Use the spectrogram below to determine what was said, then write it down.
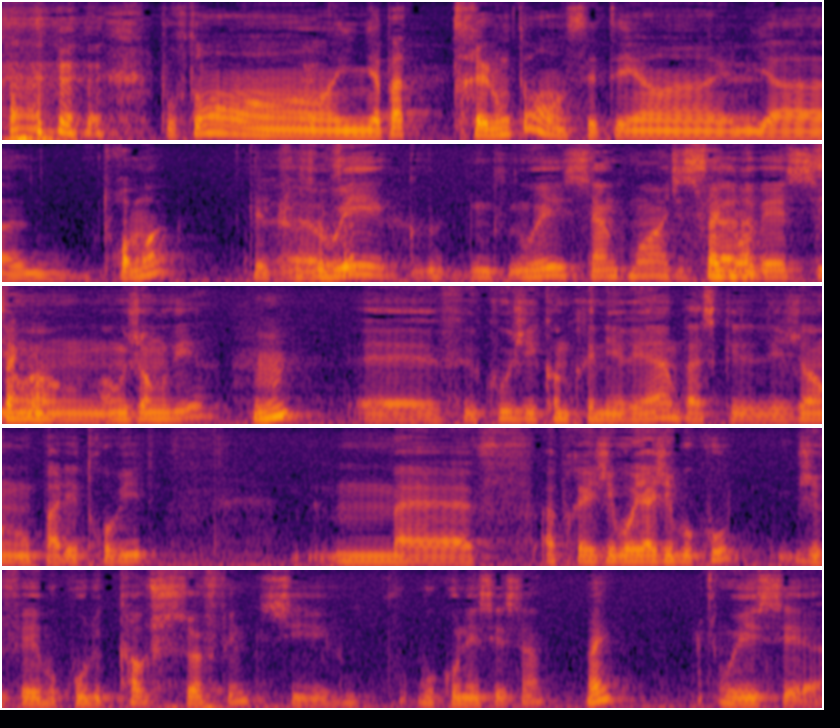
Pourtant, il n'y a pas très longtemps, c'était il y a trois mois, quelque chose Euh, comme oui, oui, cinq mois. Je suis Cinq arrivé ici en, en janvier. ça Mhm. Euh, du coup, j'y comprenais rien parce que les gens ont parlé trop vite. Mais après, j'ai voyagé beaucoup. J'ai fait beaucoup de couchsurfing, si vous- connaissez ça. Oui. Oui, c'est euh,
